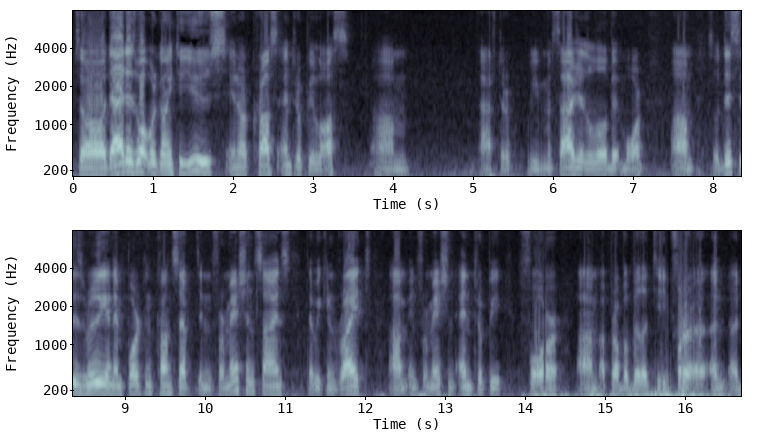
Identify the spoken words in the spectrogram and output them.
so that is what we're going to use in our cross entropy loss um, after we massage it a little bit more. Um, so this is really an important concept in information science that we can write um, information entropy for um, a probability, for a, a, a,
